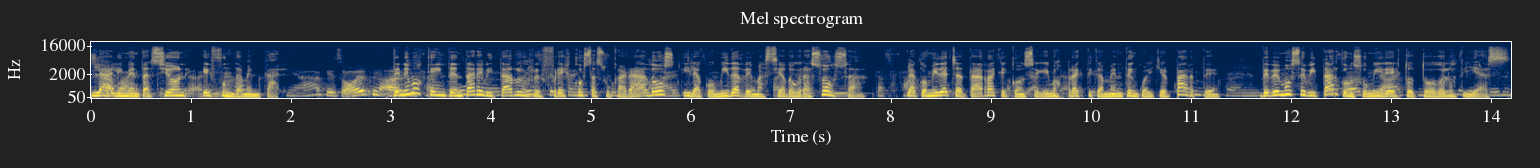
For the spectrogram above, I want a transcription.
La alimentación es fundamental. Tenemos que intentar evitar los refrescos azucarados y la comida demasiado grasosa, la comida chatarra que conseguimos prácticamente en cualquier parte. Debemos evitar consumir esto todos los días.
